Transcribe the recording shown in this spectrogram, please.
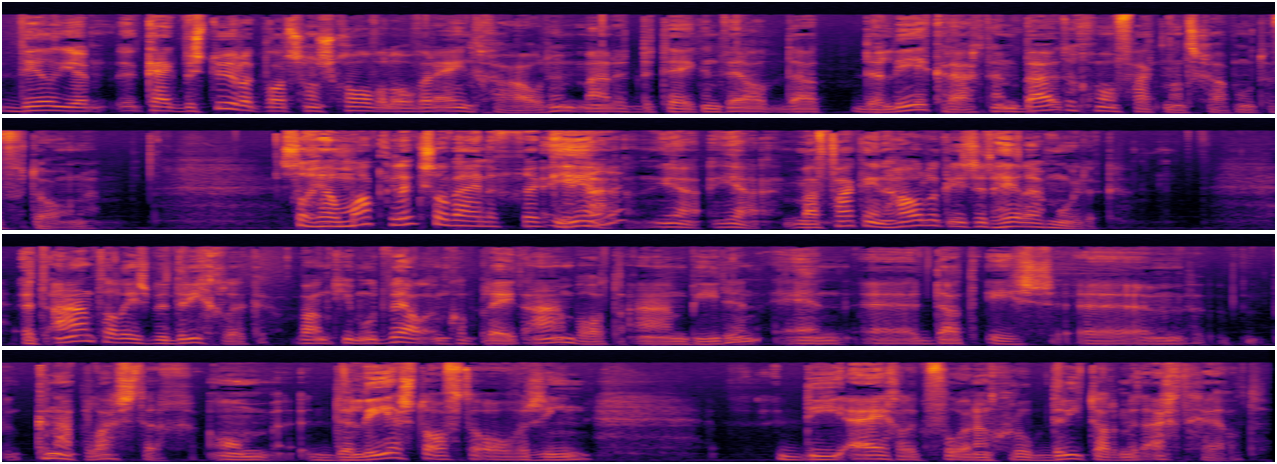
wil je, kijk, bestuurlijk wordt zo'n school wel overeind gehouden... maar het betekent wel dat de leerkrachten een buitengewoon vakmanschap moeten vertonen. Dat is toch heel makkelijk, zo weinig eh, kinderen? Ja, ja, ja, maar vakinhoudelijk is het heel erg moeilijk. Het aantal is bedrieglijk, want je moet wel een compleet aanbod aanbieden. En uh, dat is uh, knap lastig om de leerstof te overzien... die eigenlijk voor een groep 3 tot en met 8 geldt.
